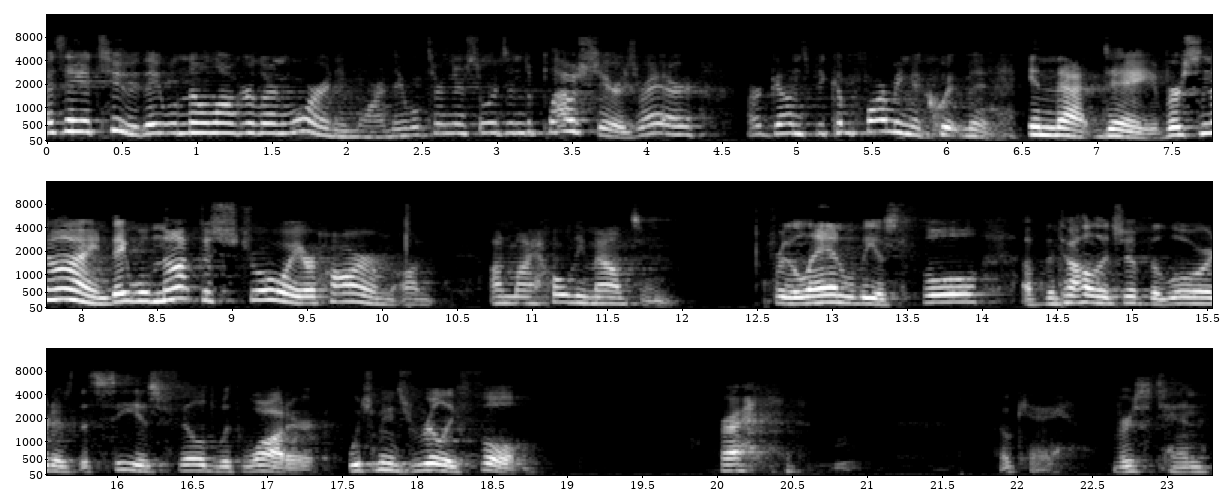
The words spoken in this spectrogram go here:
Isaiah 2, they will no longer learn war anymore, and they will turn their swords into plowshares, right? Our, our guns become farming equipment in that day. Verse 9, they will not destroy or harm on on my holy mountain. For the land will be as full of the knowledge of the Lord as the sea is filled with water, which means really full. Right? Okay. Verse 10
